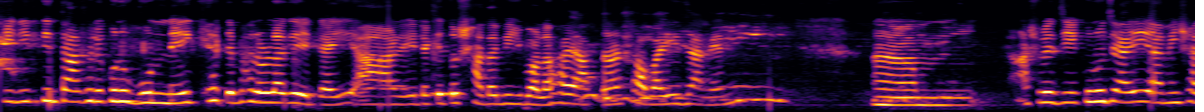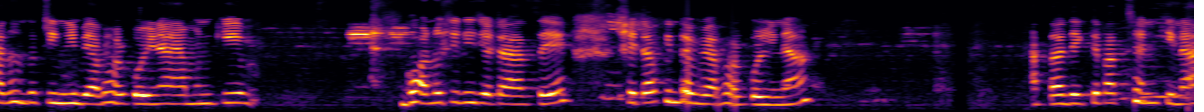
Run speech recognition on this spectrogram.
চিনির কিন্তু আসলে কোনো গুণ নেই, খেতে ভালো লাগে এটাই। আর এটাকে তো সাদা বিষ বলা হয়, আপনারা সবাই জানেন। আসলে যে কোনো চাই আমি সাধারণত চিনি ব্যবহার করি না, এমনকি ঘন চিনি যেটা আছে, সেটাও কিন্তু আমি ব্যবহার করি না। আপনারা দেখতে পাচ্ছেন কিনা?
